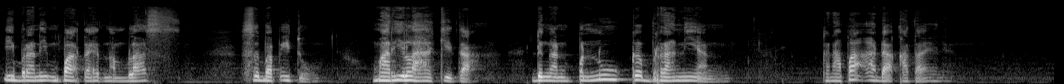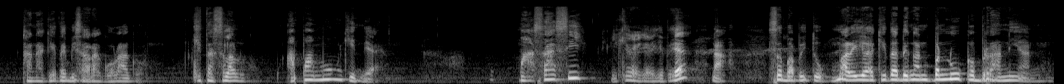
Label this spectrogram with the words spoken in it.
Ibrani 4 ayat 16. Sebab itu marilah kita dengan penuh keberanian. Kenapa ada kata ini? Karena kita bisa ragu-ragu. Kita selalu, apa mungkin ya? Masa sih? Kira-kira gitu ya. Nah, sebab itu marilah kita dengan penuh keberanian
